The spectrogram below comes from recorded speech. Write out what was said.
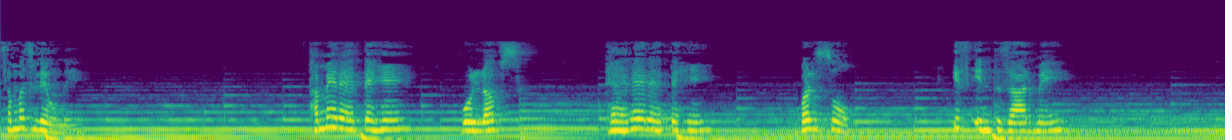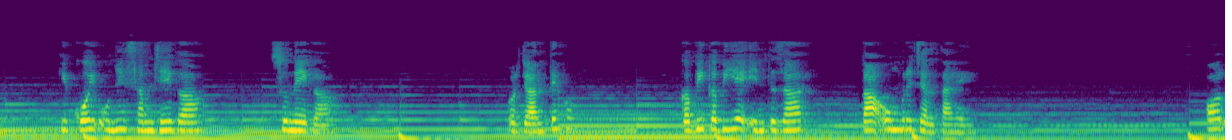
समझ ले उन्हें। थमे रहते हैं वो लफ्ज, ठहरे रहते हैं बरसों इस इंतज़ार में कि कोई उन्हें समझेगा सुनेगा। और जानते हो कभी कभी यह इंतज़ार ताउम्र चलता है। और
